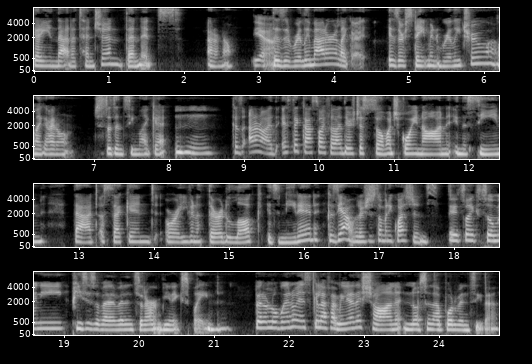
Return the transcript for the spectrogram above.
getting that attention, then it's, I don't know. Yeah. Does it really matter? Like, is their statement really true? Like, I don't, just doesn't seem like it. mm-hmm. Cause I don't know, este caso, I feel like there's just so much going on in the scene that a second or even a third look is needed. Cause yeah, there's just so many questions. It's like so many pieces of evidence that aren't being explained. Pero lo bueno es que la familia de Sean no se da por vencida.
